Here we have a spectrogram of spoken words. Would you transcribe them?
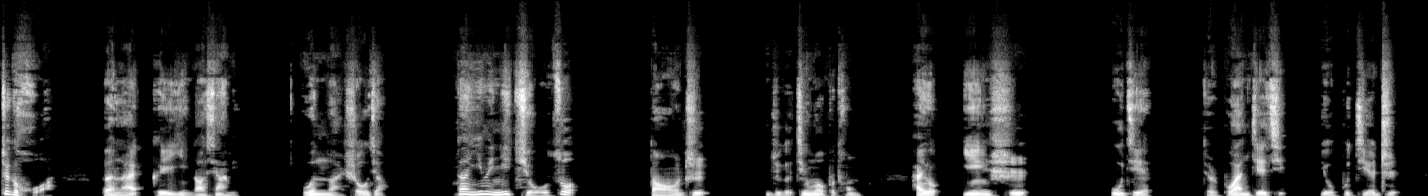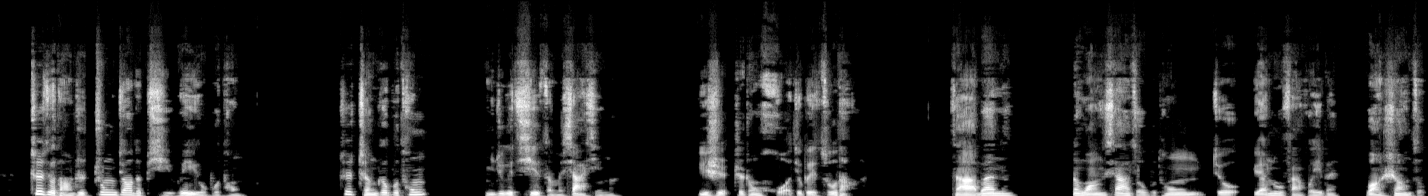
这个火本来可以引到下面，温暖手脚，但因为你久坐，导致这个经络不通，还有饮食无节，就是不按节气又不节制，这就导致中焦的脾胃又不通。这整个不通，你这个气怎么下行呢？于是这种火就被阻挡了，咋办呢？那往下走不通，就原路返回呗，往上走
